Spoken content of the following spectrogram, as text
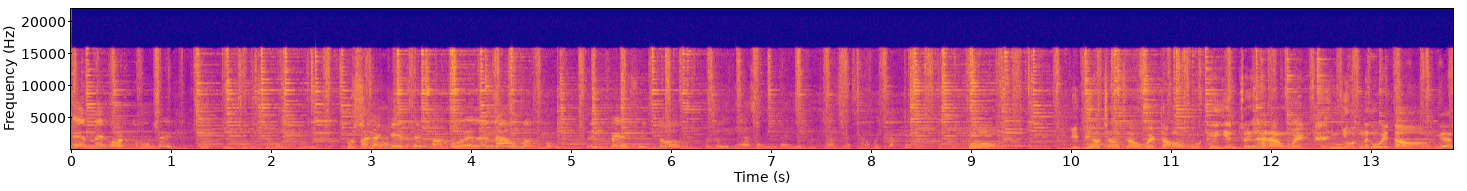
？Es mejor que mujer. Para que sepan mover en agua con el peso y todo. 他说一定要穿你的衣服跳起来才有味道。哦，一定要这样才有味道。我可以演醉汉啊，我也很有那个味道哦。你看。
